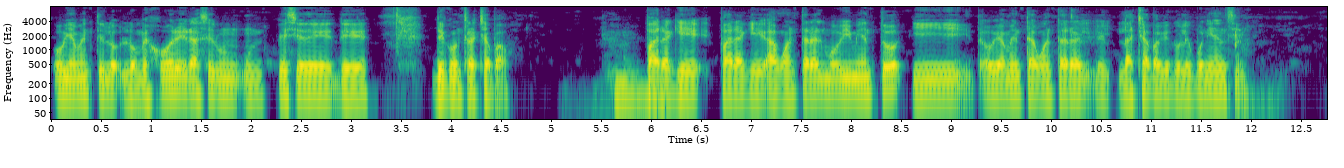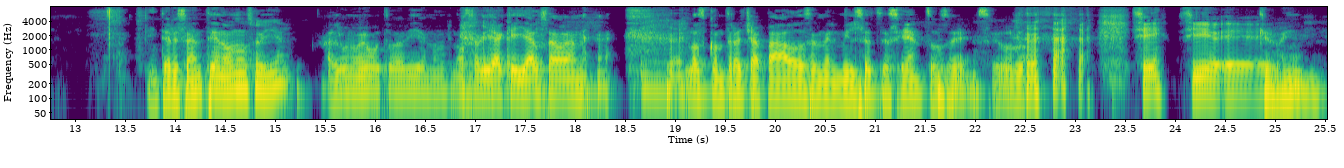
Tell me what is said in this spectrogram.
obviamente lo, mejor era hacer una especie de, de, contrachapado. Mm. Para que, para que aguantara el movimiento y obviamente aguantara la chapa que tú le ponías encima. Qué interesante, no, no sabía algo nuevo todavía, no, sabía que ya usaban los contrachapados en el 1700, eh, seguro. sí, sí. Eh, Qué bien.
